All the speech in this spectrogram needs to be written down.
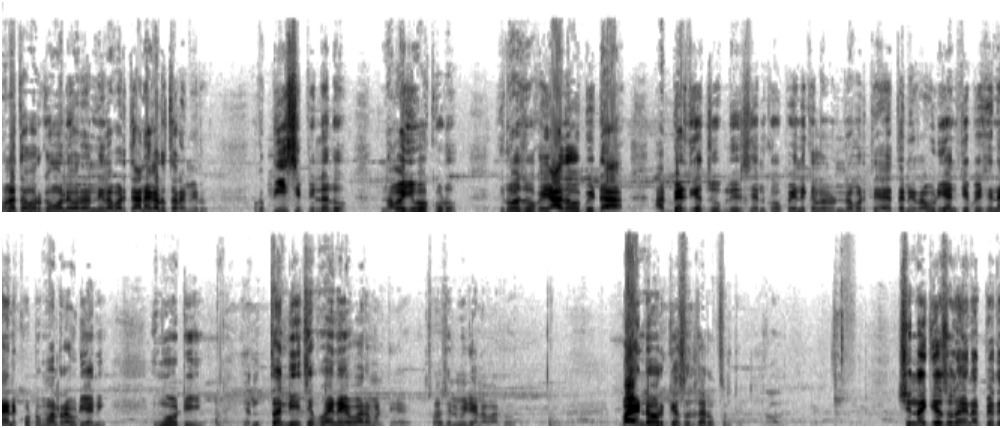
ఉన్నత వర్గం వాళ్ళు ఎవరైనా నిలబడితే అనగలుగుతారా మీరు? ఒక బీసీ పిల్లలు నవయువకుడు ఈరోజు ఒక యాదవ్ బిడ్డ అభ్యర్థిగా జూబ్లీస్ ఎన్నిక ఉప ఎన్నికల్లో నిలబడితే అతన్ని రౌడీ అని చెప్పేసి ఆయన కుటుంబాలు రౌడీ అని. ఇంకోటి ఎంత నీచపోయిన వ్యవహారం అంటే సోషల్ మీడియాలో వాళ్ళు బైండ్ ఓవర్ కేసులు జరుగుతుంటాయి. చిన్న కేసులైనా పెద్ద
